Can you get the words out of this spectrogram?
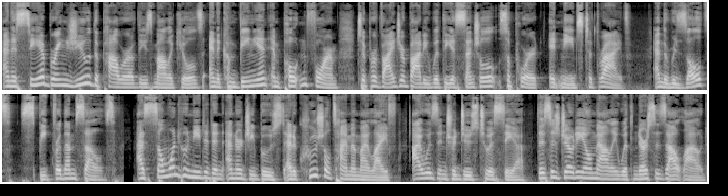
And ASEA brings you the power of these molecules in a convenient and potent form to provide your body with the essential support it needs to thrive. And the results speak for themselves. As someone who needed an energy boost at a crucial time in my life, I was introduced to ASEA. This is Jodi O'Malley with Nurses Out Loud.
